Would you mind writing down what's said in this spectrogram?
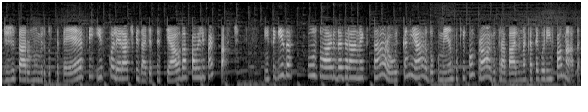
digitar o número do CPF e escolher a atividade essencial da qual ele faz parte. Em seguida, o usuário deverá anexar ou escanear o documento que comprove o trabalho na categoria informada.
